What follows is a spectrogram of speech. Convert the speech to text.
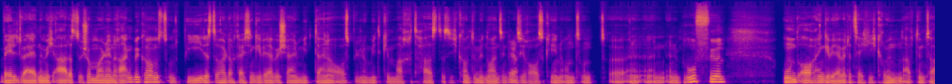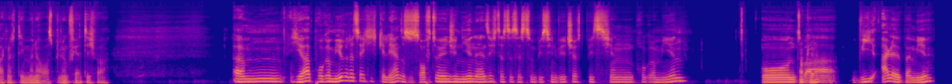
weltweit, nämlich A, dass du schon mal einen Rang bekommst und B, dass du halt auch gleich den Gewerbeschein mit deiner Ausbildung mitgemacht hast. Also ich konnte mit 19 ja. quasi rausgehen und, und äh, einen, einen, einen Beruf führen und auch ein Gewerbe tatsächlich gründen ab dem Tag, nachdem meine Ausbildung fertig war. Ähm, ja, Programmierer tatsächlich gelernt, also Software-Ingenieur nennt sich das, das heißt so ein bisschen Wirtschaft, bisschen Programmieren und okay. war wie alle bei mir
